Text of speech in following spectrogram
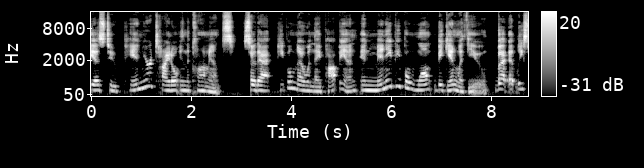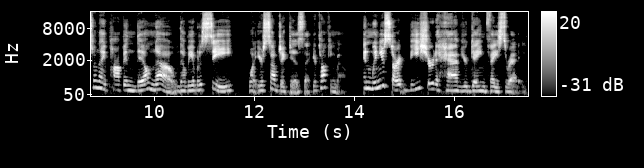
is to pin your title in the comments so that people know when they pop in. And many people won't begin with you, but at least when they pop in, they'll know, they'll be able to see what your subject is that you're talking about. And when you start, be sure to have your game face ready.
